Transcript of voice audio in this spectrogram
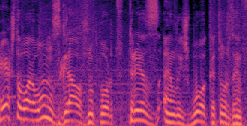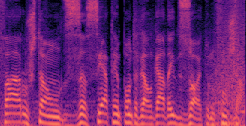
Esta hora 11 graus no Porto, 13 em Lisboa, 14 em Faro, estão 17 em Ponta Delgada e 18 no Funchal.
